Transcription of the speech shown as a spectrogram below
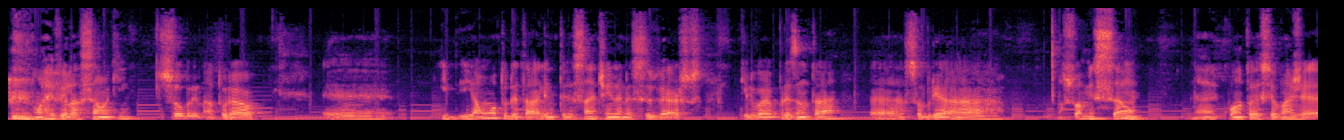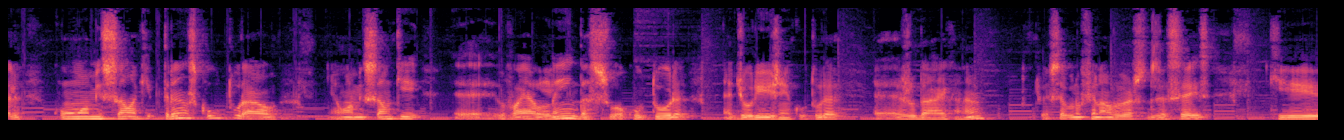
uma revelação aqui sobrenatural. É, e, e, há um outro detalhe interessante ainda nesses versos que ele vai apresentar é, sobre a, a, sua missão né, quanto a esse evangelho, com uma missão aqui transcultural. É uma missão que é, vai além da sua cultura é, de origem, cultura é, judaica. Né? Percebo no final do verso 16 que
